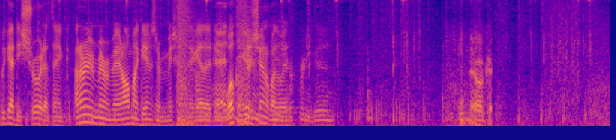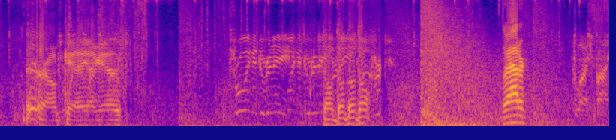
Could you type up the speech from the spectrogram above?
we got destroyed. I think. I don't even remember, man. All my games are mixing together, dude. Ed Welcome to the channel, by the way. They're pretty good. They're okay. They're okay, I guess. Throwing a grenade. grenade. Don't, don't, don't, don't. They're outer. Flashbang.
